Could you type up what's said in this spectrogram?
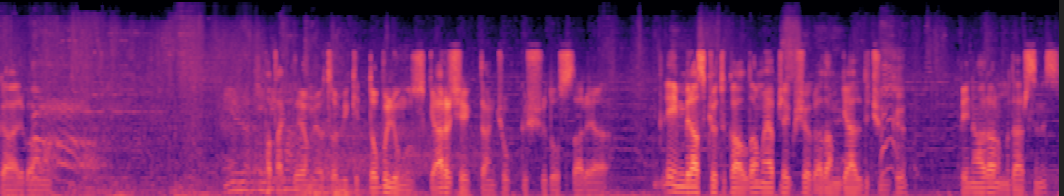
galiba ama. Pataklayamıyor tabii ki. W'muz gerçekten çok güçlü dostlar ya. Lane biraz kötü kaldı ama yapacak bir şey yok. Adam geldi çünkü. Beni arar mı dersiniz?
